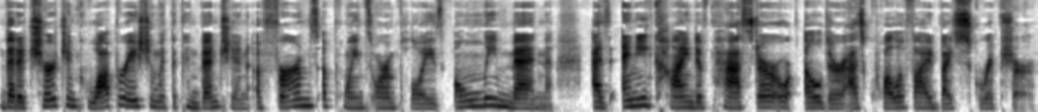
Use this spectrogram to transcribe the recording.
that a church in cooperation with the convention affirms, appoints, or employs only men as any kind of pastor or elder as qualified by scripture.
